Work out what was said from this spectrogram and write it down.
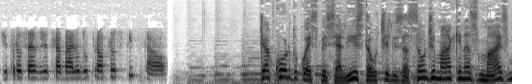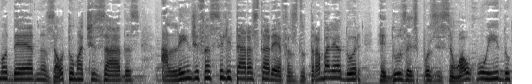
de processo de trabalho do próprio hospital. De acordo com a especialista, a utilização de máquinas mais modernas, automatizadas, além de facilitar as tarefas do trabalhador, reduz a exposição ao ruído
